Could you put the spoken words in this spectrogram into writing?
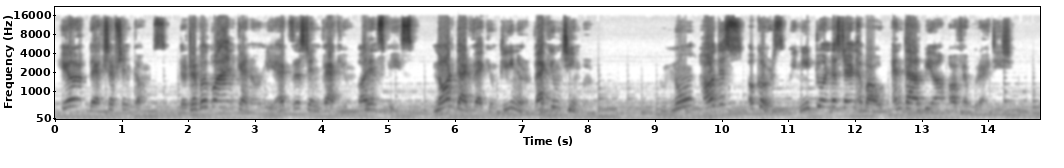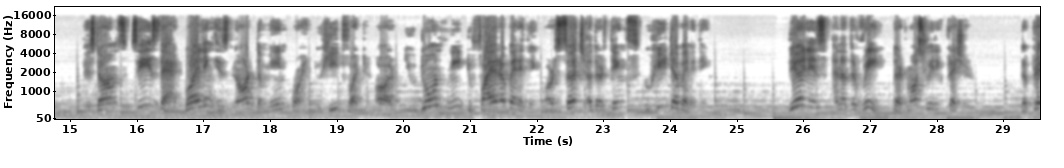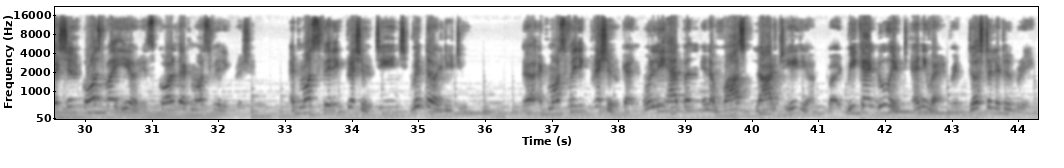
Here the exception comes. The triple point can only exist in vacuum or in space, not that vacuum cleaner, vacuum chamber. To know how this occurs, we need to understand about enthalpy of vaporization. This term says that boiling is not the main point to heat water or you don't need to fire up anything or such other things to heat up anything. There is another way, the atmospheric pressure. The pressure caused by air is called the atmospheric pressure. Atmospheric pressure change with the altitude. The atmospheric pressure can only happen in a vast large area, but we can do it anywhere with just a little brain.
